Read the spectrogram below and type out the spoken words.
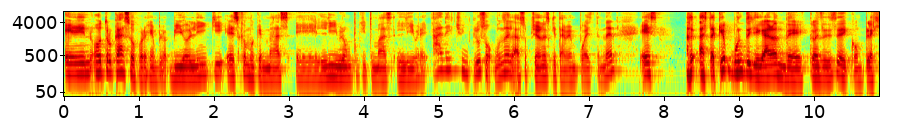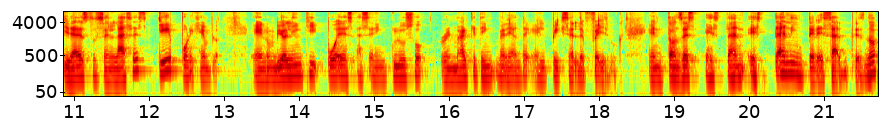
En otro caso, por ejemplo, Biolinky es como que más eh, libre, un poquito más libre. Ah, de hecho, incluso una de las opciones que también puedes tener es hasta qué punto llegaron de, de complejidad estos enlaces que, por ejemplo, en un Biolinky puedes hacer incluso remarketing mediante el pixel de Facebook. Entonces están, están interesantes, ¿no?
